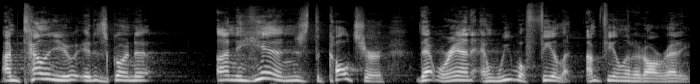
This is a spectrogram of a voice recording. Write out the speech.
I'm telling you, it is going to unhinge the culture that we're in, and we will feel it. I'm feeling it already.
